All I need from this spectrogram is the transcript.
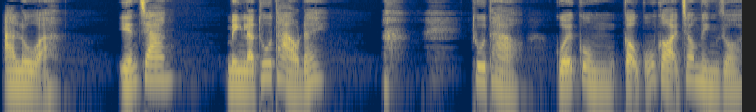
Alo ạ? Yến Trang, mình là Thu Thảo đây. Thu Thảo, cuối cùng cậu cũng gọi cho mình rồi.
